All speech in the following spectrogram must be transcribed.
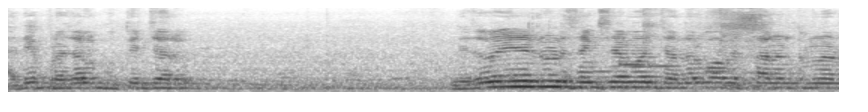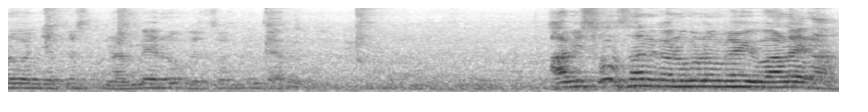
అదే ప్రజలు గుర్తించారు. నిజమైనటువంటి సంక్షేమాన్ని చంద్రబాబు ఇస్తానంటున్నాడు అని చెప్పేసి నమ్మారు విశ్వసించారు. ఆ విశ్వాసానికి అనుగుణంగా ఇవాళైనా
